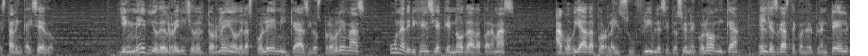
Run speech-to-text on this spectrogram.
Stalin Caicedo. Y en medio del reinicio del torneo, de las polémicas y los problemas, una dirigencia que no daba para más agobiada por la insufrible situación económica, el desgaste con el plantel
